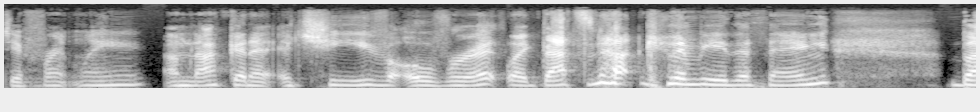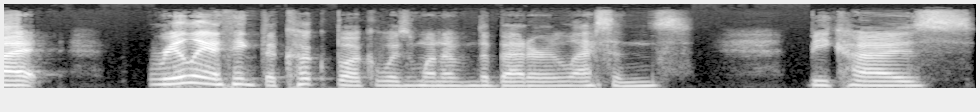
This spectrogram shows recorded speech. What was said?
differently. I'm not going to achieve over it. Like, that's not going to be the thing. But really, I think the cookbook was one of the better lessons because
